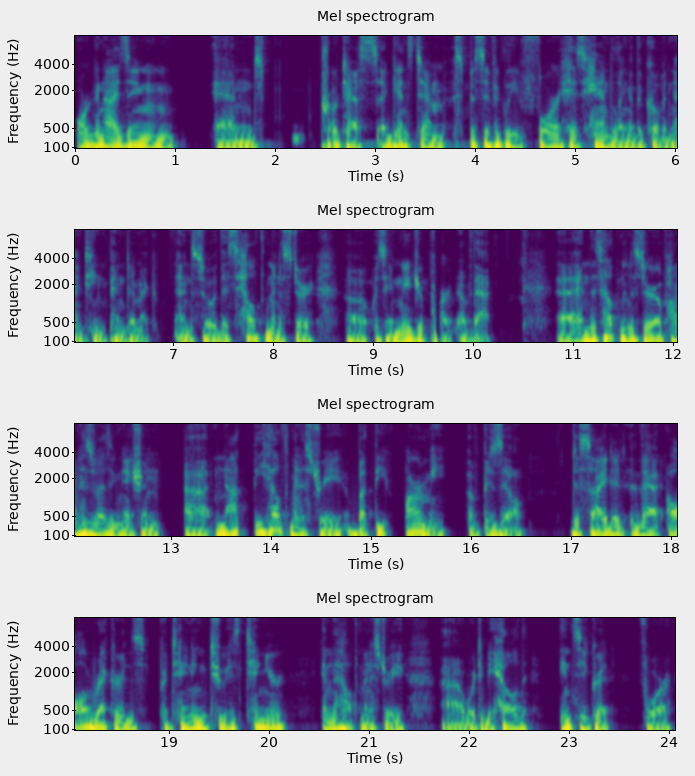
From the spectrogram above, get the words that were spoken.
organizing and protests against him specifically for his handling of the COVID 19 pandemic. And so this health minister uh, was a major part of that. Uh, and this health minister, upon his resignation, uh, not the health ministry, but the army of Brazil, decided that all records pertaining to his tenure in the health ministry uh, were to be held in secret for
